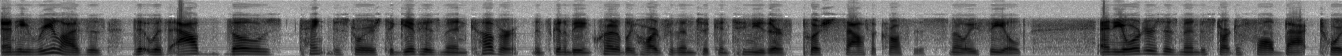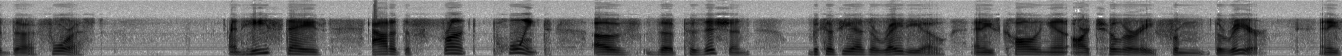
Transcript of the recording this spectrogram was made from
And he realizes that without those tank destroyers to give his men cover, it's going to be incredibly hard for them to continue their push south across this snowy field. And he orders his men to start to fall back toward the forest. And he stays out at the front point of the position because he has a radio and he's calling in artillery from the rear. And he's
